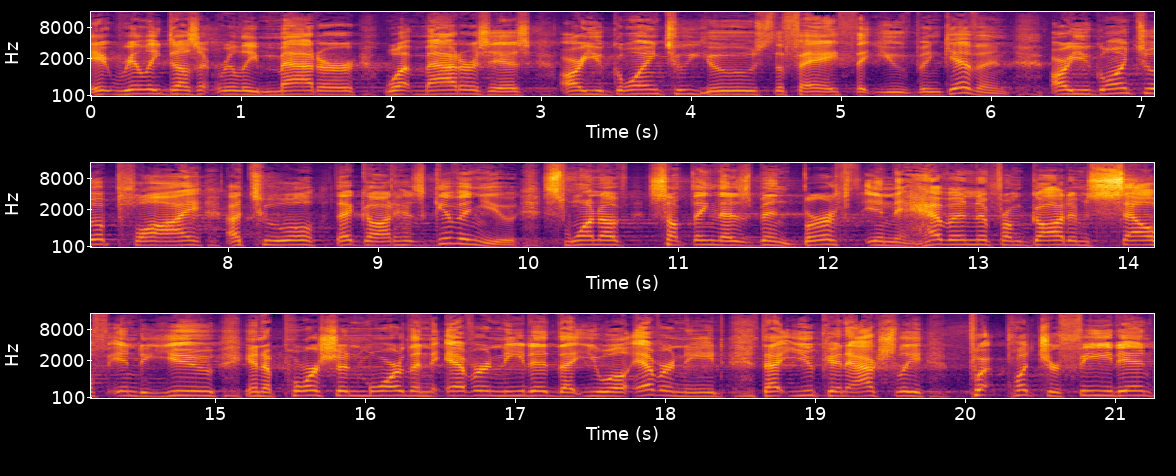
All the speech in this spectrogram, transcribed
it really doesn't really matter. What matters is, are you going to use the faith that you've been given? Are you going to apply a tool that God has given you? It's one of something that has been birthed in heaven from God Himself into you in a portion more than ever needed that you will ever need, that you can actually put, put your feet in,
